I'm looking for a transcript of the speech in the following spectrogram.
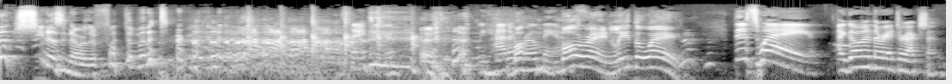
she doesn't know where the fuck the Minotaur. Thank you. We had a Mu- romance. Mulrain, lead the way. this way. I go in the right direction.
